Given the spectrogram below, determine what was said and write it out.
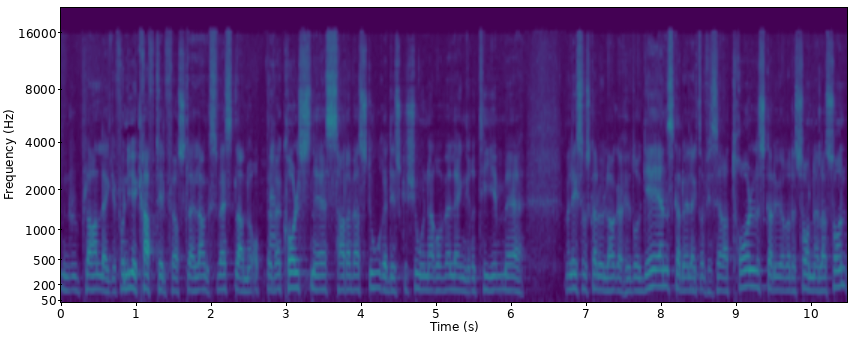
når du planlegger for nye krafttilførsler langs Vestlandet oppe ved Kolsnes, har det vært store diskusjoner over lengre tid med, men liksom, Skal du lage hydrogen? Skal du elektrifisere Troll? Skal du gjøre det sånn eller sånn?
